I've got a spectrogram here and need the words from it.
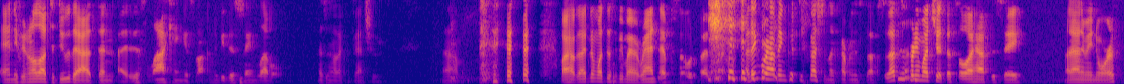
And if you're not allowed to do that, then uh, it's lacking. It's not going to be the same level as another convention. Um, I didn't want this to be my rant episode, but uh, I think we're having good discussion, like covering this stuff. So that's pretty much it. That's all I have to say on Anime North.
